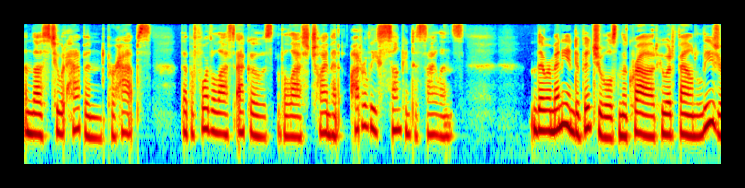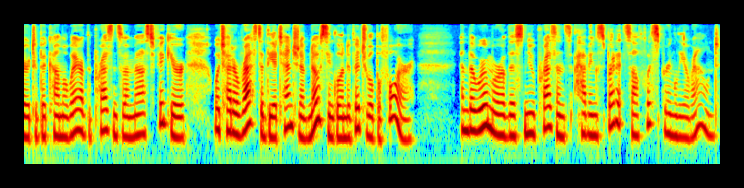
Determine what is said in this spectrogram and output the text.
And thus, too, it happened, perhaps, that before the last echoes of the last chime had utterly sunk into silence, there were many individuals in the crowd who had found leisure to become aware of the presence of a masked figure which had arrested the attention of no single individual before. And the rumor of this new presence having spread itself whisperingly around,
